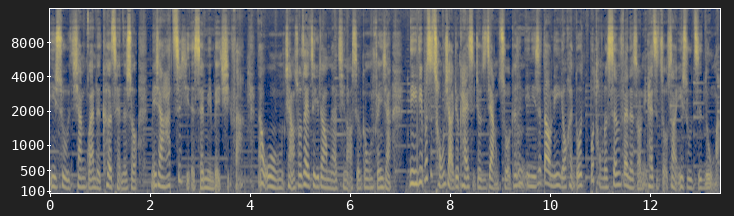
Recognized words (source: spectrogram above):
艺术相关的课程的时候，没想到他自己的生命被启发。那我想说，在这一段，我们要请老师跟我们分享。你你不是从小就开始就是这样做，可是你你是到你有很多不同的身份的时候，你开始走上艺术之路嘛？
